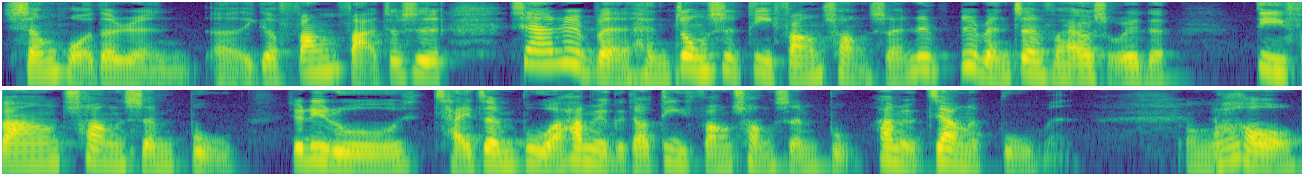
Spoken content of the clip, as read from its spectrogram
生活的人，呃，一个方法就是，现在日本很重视地方创生，日日本政府还有所谓的地方创生部，就例如财政部啊，他们有个叫地方创生部，他们有这样的部门。然后，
